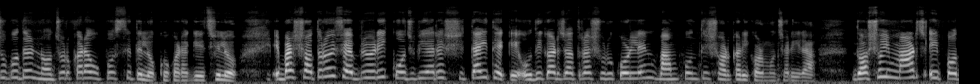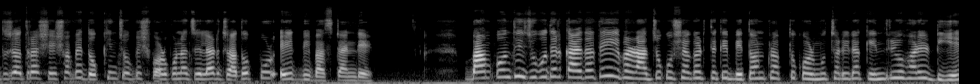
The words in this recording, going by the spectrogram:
যুবদের নজর কাড়া উপস্থিতি লক্ষ্য করা গিয়েছিল। এবার সতেরোই ফেব্রুয়ারি কোচবিহারের সিতাই থেকে অধিকার যাত্রা শুরু করলেন বামপন্থী সরকারি কর্মচারীরা। দশই মার্চ এই পদযাত্রা শেষ হবে দক্ষিণ চব্বিশ পরগনা জেলার যাদবপুর এইট বি বাস স্ট্যান্ডে। বামপন্থী যুবদের কায়দাতেই এবার রাজ্য কোষাগার থেকে বেতনপ্রাপ্ত কর্মচারীরা কেন্দ্রীয় হারে ডিএ,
